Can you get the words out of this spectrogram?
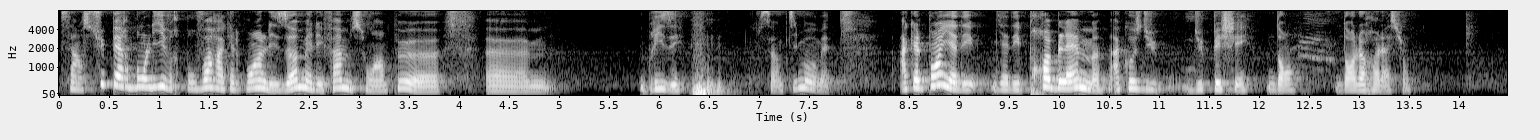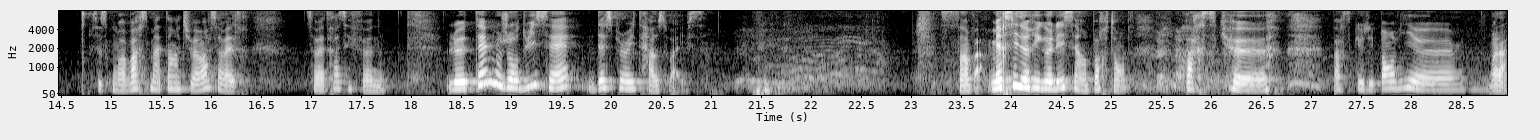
c'est un super bon livre pour voir à quel point les hommes et les femmes sont un peu euh, euh, brisés. c'est un petit mot, mais à quel point il y a des, problèmes à cause du, péché dans, dans leur relation. C'est ce qu'on va voir ce matin. Tu vas voir, ça va être, ça va être assez fun. Le thème aujourd'hui, c'est Desperate Housewives. Sympa. Merci de rigoler, c'est important. Parce que, parce que j'ai pas envie. Euh, voilà.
